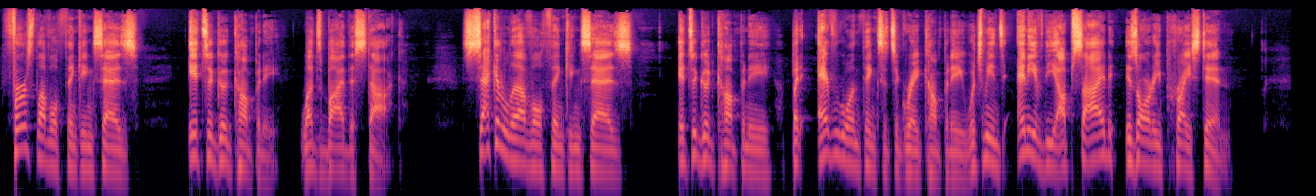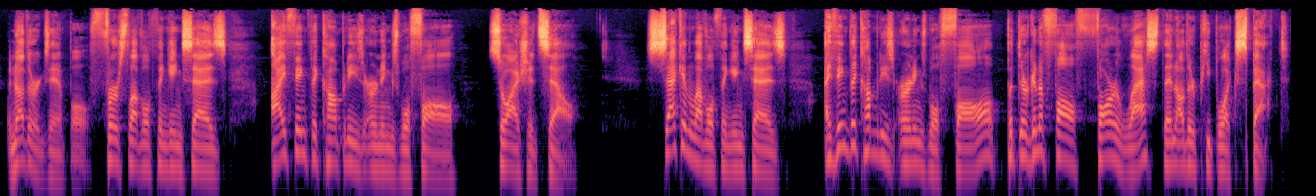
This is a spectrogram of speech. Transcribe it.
First level thinking says, it's a good company. Let's buy the stock. Second level thinking says it's a good company, but everyone thinks it's a great company, which means any of the upside is already priced in. Another example first level thinking says, I think the company's earnings will fall, so I should sell. Second level thinking says, I think the company's earnings will fall, but they're going to fall far less than other people expect.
